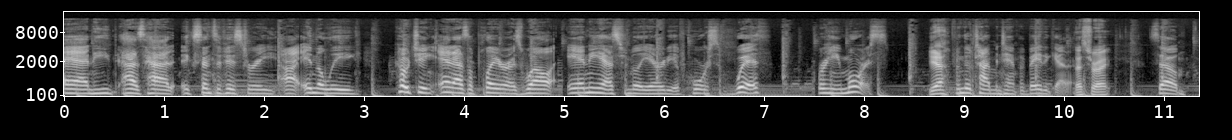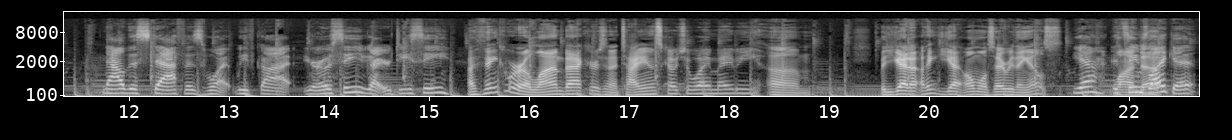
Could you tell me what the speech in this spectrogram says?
and he has had extensive history uh, in the league, coaching and as a player as well. And he has familiarity, of course, with Raheem Morris Yeah, from their time in Tampa Bay together. that's right. So now this staff is what we've got your OC, you've got your DC. I think we're a linebackers and a tight ends coach away, maybe. Um, but you got, I think you got almost everything else. Yeah, it seems up. like it.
